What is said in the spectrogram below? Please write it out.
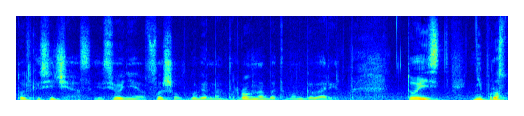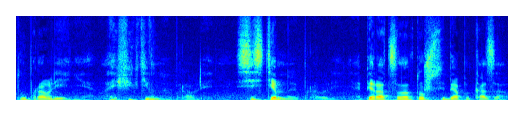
только сейчас. И сегодня я услышал, губернатор ровно об этом он говорил. То есть не просто управление, а эффективное управление, системное управление. Опираться на то, что себя показало.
